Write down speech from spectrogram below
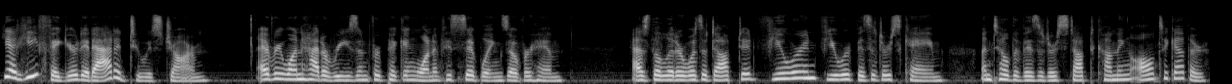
yet he figured it added to his charm. Everyone had a reason for picking one of his siblings over him. As the litter was adopted, fewer and fewer visitors came, until the visitors stopped coming altogether.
